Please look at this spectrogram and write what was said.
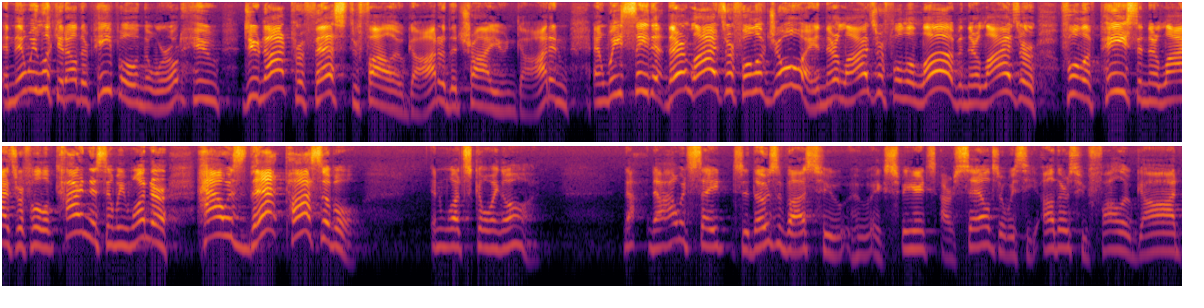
And then we look at other people in the world who do not profess to follow God or the triune God, and, and we see that their lives are full of joy, and their lives are full of love, and their lives are full of peace, and their lives are full of kindness, and we wonder, how is that possible? And what's going on? Now, now I would say to those of us who, who experience ourselves or we see others who follow God,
